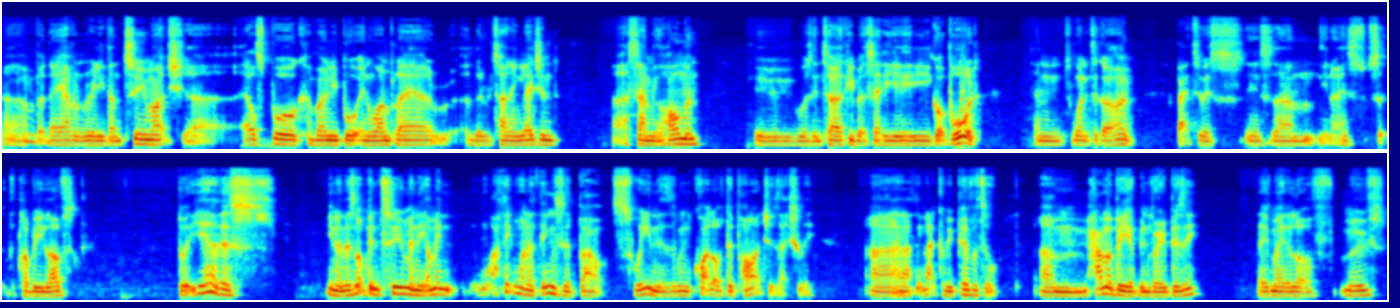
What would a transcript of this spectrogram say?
um, but they haven't really done too much. Uh, Elfsborg have only brought in one player, the returning legend, uh, Samuel Holmén, who was in Turkey but said he, he got bored and wanted to go home, back to his his um, you know his the club he loves. But yeah, there's you know there's not been too many. I mean, I think one of the things about Sweden is there's been quite a lot of departures actually, uh, and I think that could be pivotal. Um, Hammarby have been very busy. They've made a lot of moves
